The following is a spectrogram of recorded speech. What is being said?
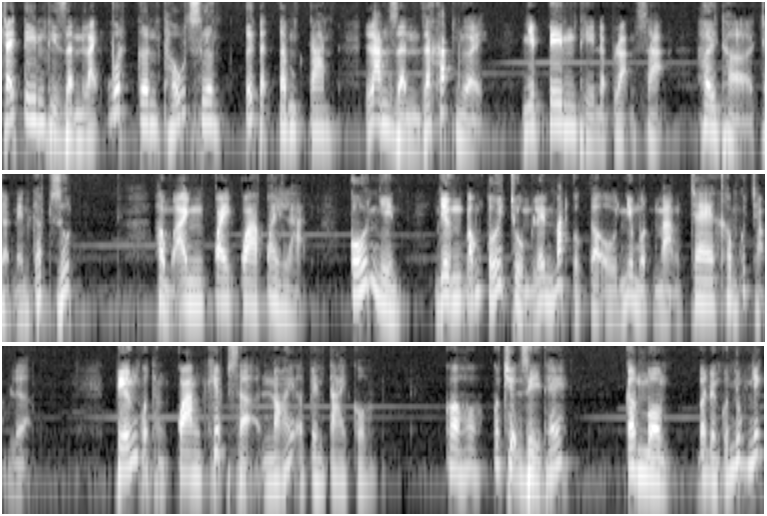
trái tim thì dần lạnh buốt cơn thấu xương tới tận tâm can, lan dần ra khắp người, nhịp tim thì đập loạn xạ, hơi thở trở nên gấp rút. Hồng Anh quay qua quay lại, cố nhìn, nhưng bóng tối trùm lên mắt của cậu như một mảng che không có trọng lượng. Tiếng của thằng Quang khiếp sợ nói ở bên tai cô. "Có có chuyện gì thế? Câm mồm và đừng có nhúc nhích."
